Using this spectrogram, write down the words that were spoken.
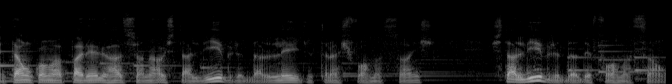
Então, como o aparelho racional está livre da lei de transformações, está livre da deformação.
